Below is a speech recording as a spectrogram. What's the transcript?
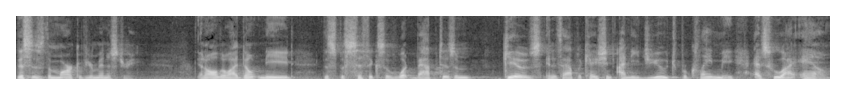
this is the mark of your ministry. And although I don't need the specifics of what baptism gives in its application, I need you to proclaim me as who I am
